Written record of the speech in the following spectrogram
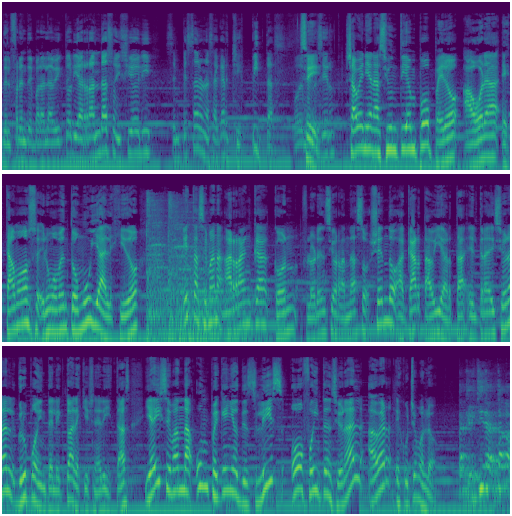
del Frente para la Victoria. Randazo y Scioli se empezaron a sacar chispitas, podemos Sí, decir. ya venían hace un tiempo, pero ahora estamos en un momento muy álgido. Esta semana arranca con Florencio Randazzo yendo a carta abierta, el tradicional grupo de intelectuales kirchneristas, y ahí se manda un pequeño desliz o fue intencional. A ver, escuchémoslo. Cristina estaba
